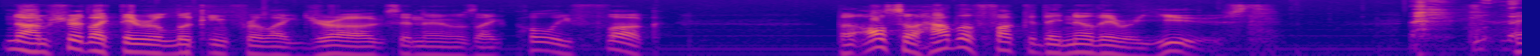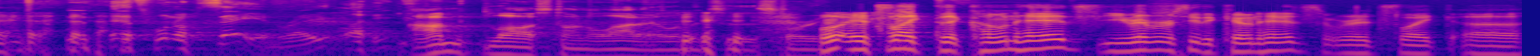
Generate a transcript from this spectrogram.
No, I'm sure like they were looking for like drugs, and then it was like, holy fuck. But also, how the fuck did they know they were used? That's what I'm saying, right? Like I'm lost on a lot of elements of the story. Well, it's like the Coneheads. You ever see the Coneheads where it's like uh,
